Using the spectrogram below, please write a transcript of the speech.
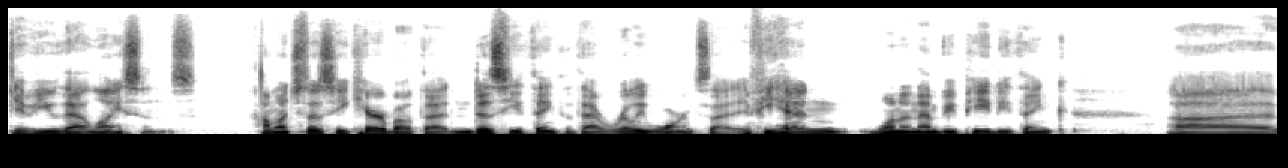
give you that license? How much does he care about that, and does he think that that really warrants that? If he hadn't won an MVP, do you think uh,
